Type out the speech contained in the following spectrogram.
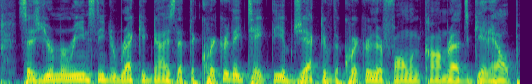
It says your Marines need to recognize that the quicker they take the objective, the quicker their fallen comrades get help.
